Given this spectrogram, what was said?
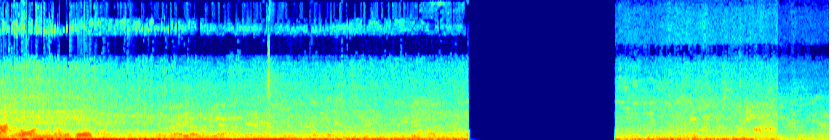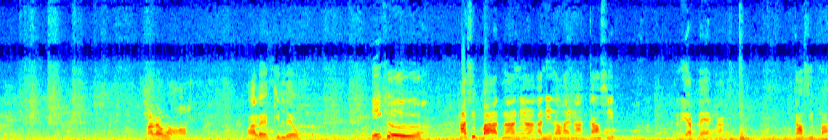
ร้านร้อนมาแล้วเหรอ มาเลยกินเร็ว นี่คือห้าสิบบาทนะเนี้ย อันนี้เท่าไหร่นะเก้าสิบ นี้แอบแรงนะเก้าสิบปะ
